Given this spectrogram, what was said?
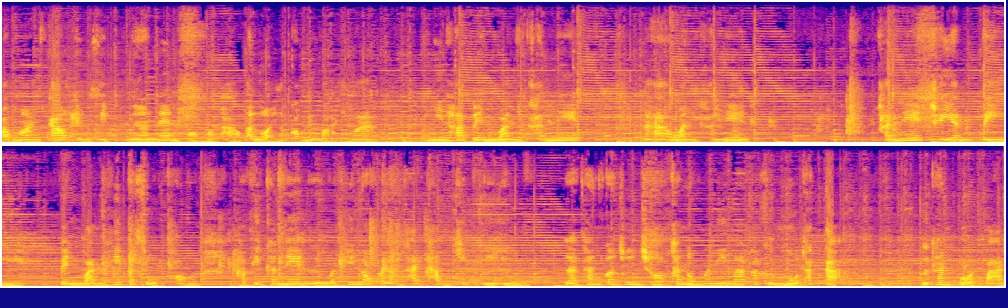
ประมาณ 9 เต็ม 10 เนื้อแน่นหอมมะพร้าวอร่อยแล้วก็ไม่หวานมาก วันนี้นะคะเป็นวันคันเนตนะคะ วันคันเนตคันเนตเชียนตีเป็นวันที่ประสูติของพระพิคเนตเลยวันที่เรากำลังถ่ายทำคลิปนี้อยู่ แล้วท่านก็ชื่นชอบขนมอันนี้มากก็คือโมทกะ คือท่านโปรดปราน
